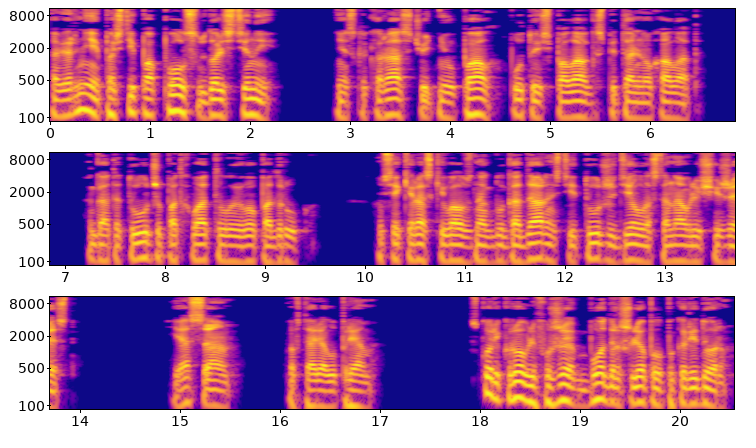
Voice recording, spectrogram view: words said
а вернее почти пополз вдоль стены. Несколько раз чуть не упал, путаясь в полах госпитального халата. Агата тут же подхватывала его под руку. Он всякий раз кивал в знак благодарности и тут же делал останавливающий жест. «Я сам», — повторял упрямо. Вскоре Кровлев уже бодро шлепал по коридорам.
